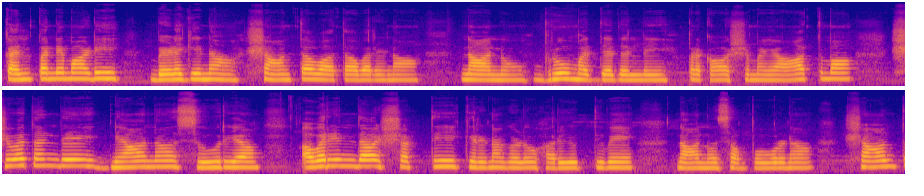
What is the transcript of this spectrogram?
ಕಲ್ಪನೆ ಮಾಡಿ ಬೆಳಗಿನ ಶಾಂತ ವಾತಾವರಣ. ನಾನು ಭ್ರೂಮಧ್ಯದಲ್ಲಿ ಪ್ರಕಾಶಮಯ ಆತ್ಮ, ಶಿವತಂದೆ ಜ್ಞಾನ ಸೂರ್ಯ. ಅವರಿಂದ ಶಕ್ತಿ ಕಿರಣಗಳು ಹರಿಯುತ್ತಿವೆ. ನಾನು ಸಂಪೂರ್ಣ, ಶಾಂತ,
